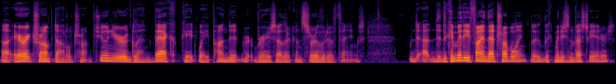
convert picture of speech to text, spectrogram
uh, Eric Trump, Donald Trump Jr., Glenn Beck, Gateway Pundit, various other conservative things. Uh, did the committee find that troubling, the, the committee's investigators?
